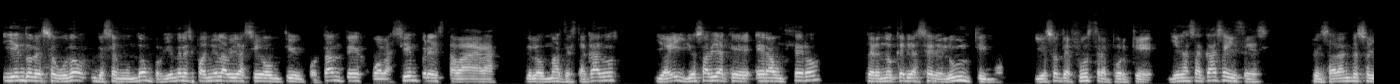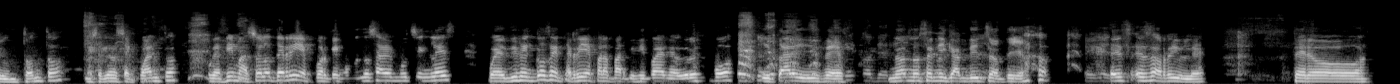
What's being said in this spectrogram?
yendo de segundón, de segundón, porque yo en el español había sido un tío importante, jugaba siempre, estaba de los más destacados, y ahí yo sabía que era un cero, pero no quería ser el último. Y eso te frustra, porque llegas a casa y dices, pensarán que soy un tonto, no sé qué, no sé cuánto, porque encima solo te ríes porque como no sabes mucho inglés, pues dicen cosas y te ríes para participar en el grupo y tal, y dices, no, no sé ni qué han dicho, tío es, es, horrible. Pero,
